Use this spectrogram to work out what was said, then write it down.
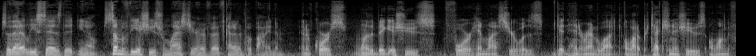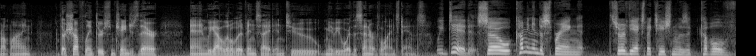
So that at least says that you know some of the issues from last year have, have kind of been put behind him. And of course, one of the big issues for him last year was getting hit around a lot, a lot of protection issues along the front line. They're shuffling through some changes there, and we got a little bit of insight into maybe where the center of the line stands. We did. So coming into spring, sort of the expectation was a couple of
